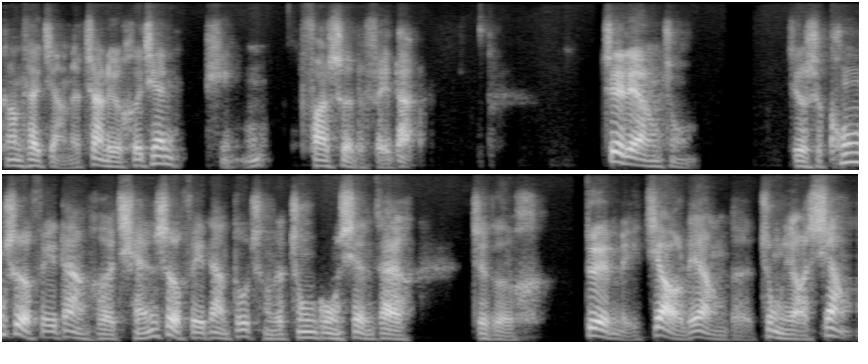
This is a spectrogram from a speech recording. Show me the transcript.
刚才讲的战略核潜艇发射的飞弹。这两种就是空射飞弹和潜射飞弹都成了中共现在这个对美较量的重要项目。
